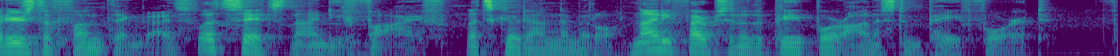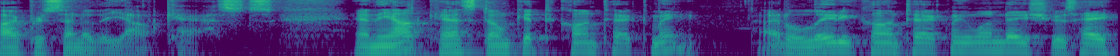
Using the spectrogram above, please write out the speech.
But here's the fun thing, guys. Let's say it's 95. Let's go down the middle. 95% of the people are honest and pay for it. 5% of the outcasts. And the outcasts don't get to contact me. I had a lady contact me one day. She goes, Hey,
